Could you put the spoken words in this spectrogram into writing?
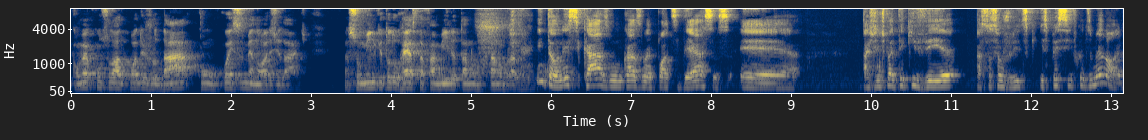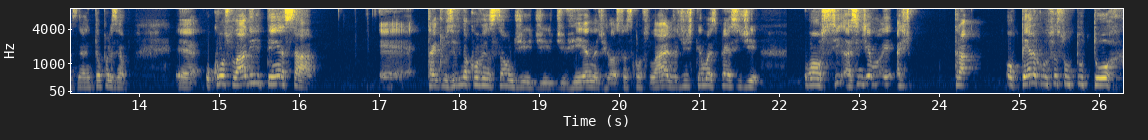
como é que o consulado pode ajudar com, com esses menores de idade? assumindo que todo o resto da família está no, tá no Brasil. Então, nesse caso, num caso, uma hipótese dessas, é, a gente vai ter que ver a situação jurídica específica dos menores. Né? Então, por exemplo, é, o consulado ele tem essa. Está é, inclusive na Convenção de, de, de, Viena de Relações Consulares, a gente tem uma espécie de. Um assim, a gente opera como se fosse um tutor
